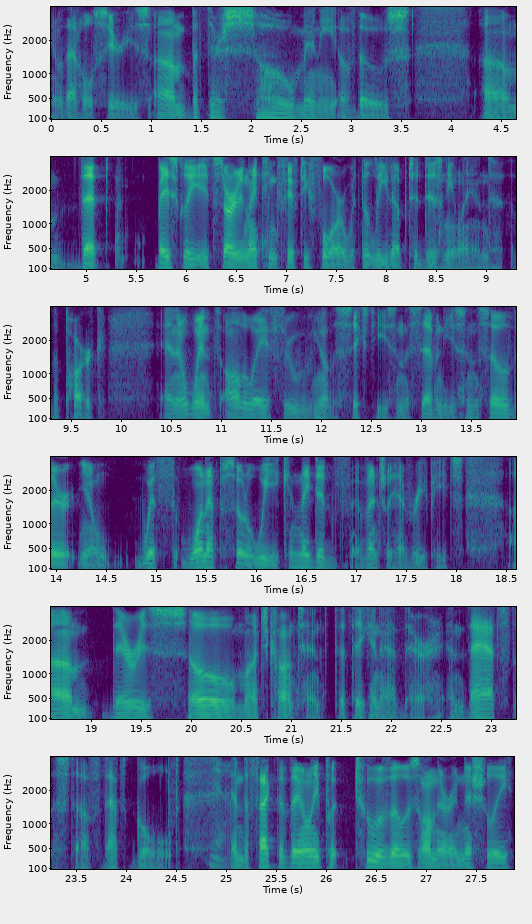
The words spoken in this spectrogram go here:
You know that whole series. Um, but there's so many of those um, that basically it started in 1954 with the lead up to Disneyland, the park, and it went all the way through you know the 60s and the 70s. And so they're you know with one episode a week, and they did eventually have repeats um, there is so much content that they can add there, and that's the stuff. That's gold. yeah. And the fact that they only put two of those on there initially,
